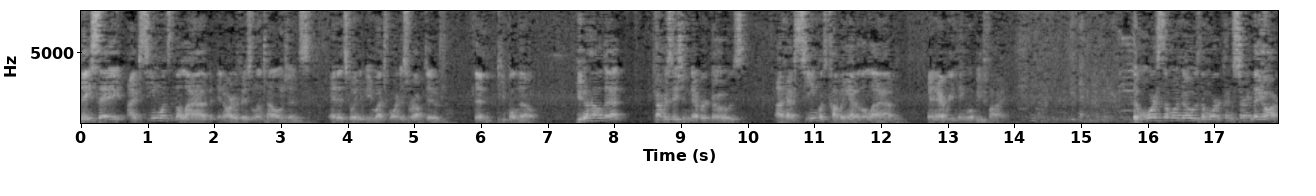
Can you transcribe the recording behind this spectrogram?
They say, I've seen what's in the lab in artificial intelligence, and it's going to be much more disruptive than people know. You know how that conversation never goes? I have seen what's coming out of the lab, and everything will be fine. The more someone knows, the more concerned they are.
